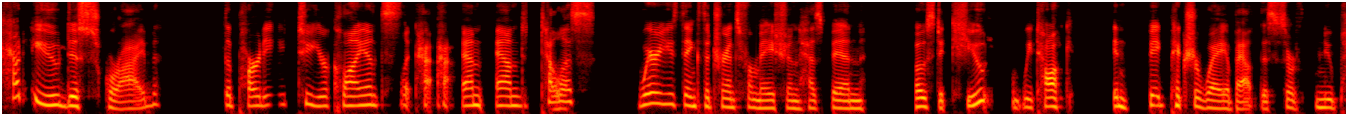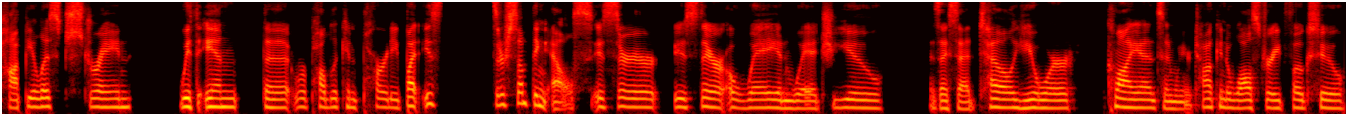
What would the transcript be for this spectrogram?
How do you describe the party to your clients? Like, and and tell us where you think the transformation has been most acute. We talk in big picture way about this sort of new populist strain within the Republican Party, but is there something else? Is there is there a way in which you, as I said, tell your clients and when you're talking to Wall Street folks who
